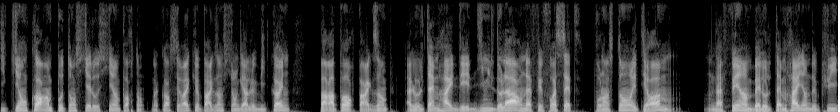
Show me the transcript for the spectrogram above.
qui, qui, a encore un potentiel aussi important. D'accord? C'est vrai que, par exemple, si on regarde le Bitcoin par rapport, par exemple, à l'all-time high des 10 000 dollars, on a fait x7. Pour l'instant, Ethereum, on a fait un bel all-time high hein, depuis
